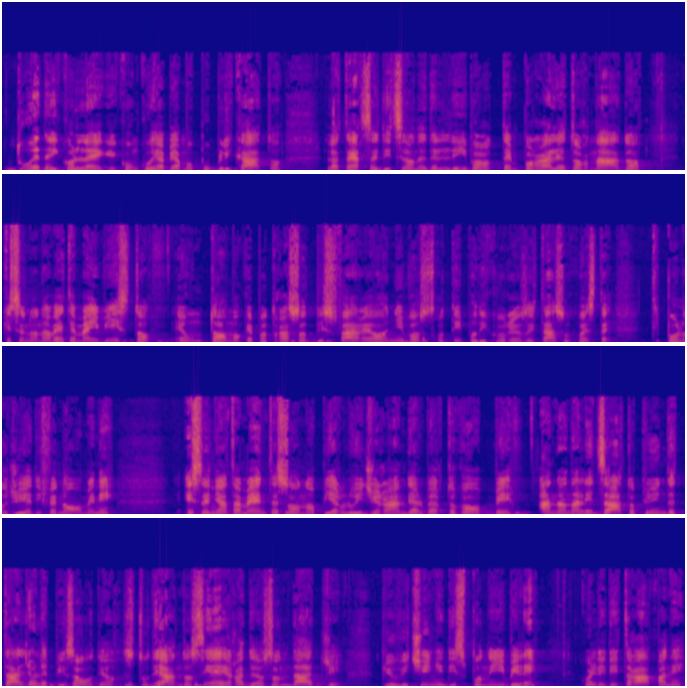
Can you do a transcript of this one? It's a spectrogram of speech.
Due dei colleghi con cui abbiamo pubblicato la terza edizione del libro Temporale Tornado, che se non avete mai visto è un tomo che potrà soddisfare ogni vostro tipo di curiosità su queste tipologie di fenomeni, e segnatamente sono Pierluigi Randi e Alberto Gobbi, hanno analizzato più in dettaglio l'episodio, studiando sia i radiosondaggi più vicini disponibili, quelli di Trapani,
